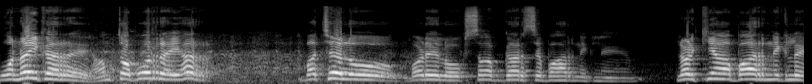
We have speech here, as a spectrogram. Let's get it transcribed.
वो नहीं कर रहे। हम तो बोल रहे यार बच्चे लोग बड़े लोग सब घर से बाहर निकले लड़कियाँ बाहर निकले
